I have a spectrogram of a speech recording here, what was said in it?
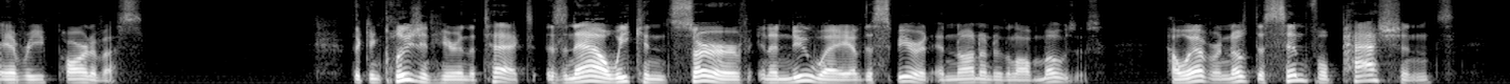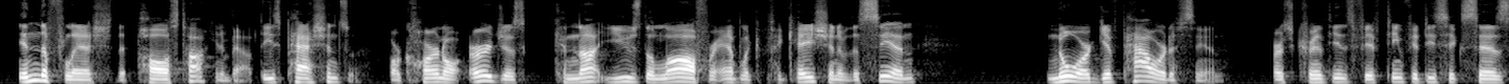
every part of us. The conclusion here in the text is now we can serve in a new way of the Spirit and not under the law of Moses. However, note the sinful passions in the flesh that Paul's talking about. These passions or carnal urges cannot use the law for amplification of the sin nor give power to sin. 1 Corinthians 15 56 says,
